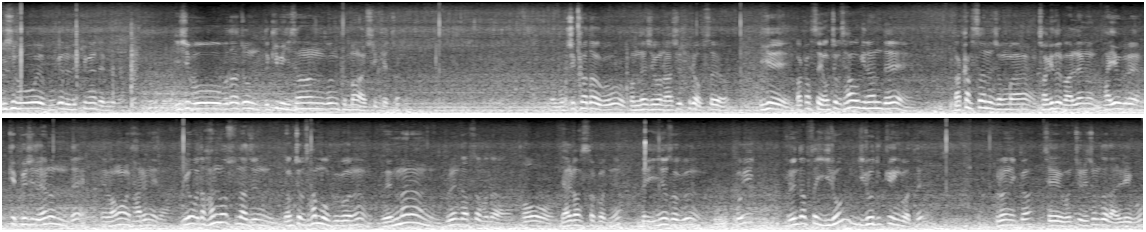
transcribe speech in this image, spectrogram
25호의 무게를 느끼면 됩니다. 25호보다 좀 느낌이 이상한 건 금방 알 수 있겠죠? 뭐 묵직하다고 겁내시거나 하실 필요 없어요. 이게 막합사 0.45긴 한데 막합사는 정말 자기들 말레는 바이오그램 이렇게 표시를 해놓는데 네, 왕왕 다릅니다. 이거보다 한 노수 낮은 0.35 그거는 웬만한 브랜드 합사보다 더 얇았었거든요. 근데 이 녀석은 거의 브랜드 합사 1호? 1호 두께인 것 같아 그러니까 제 원줄이 좀 더 날리고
